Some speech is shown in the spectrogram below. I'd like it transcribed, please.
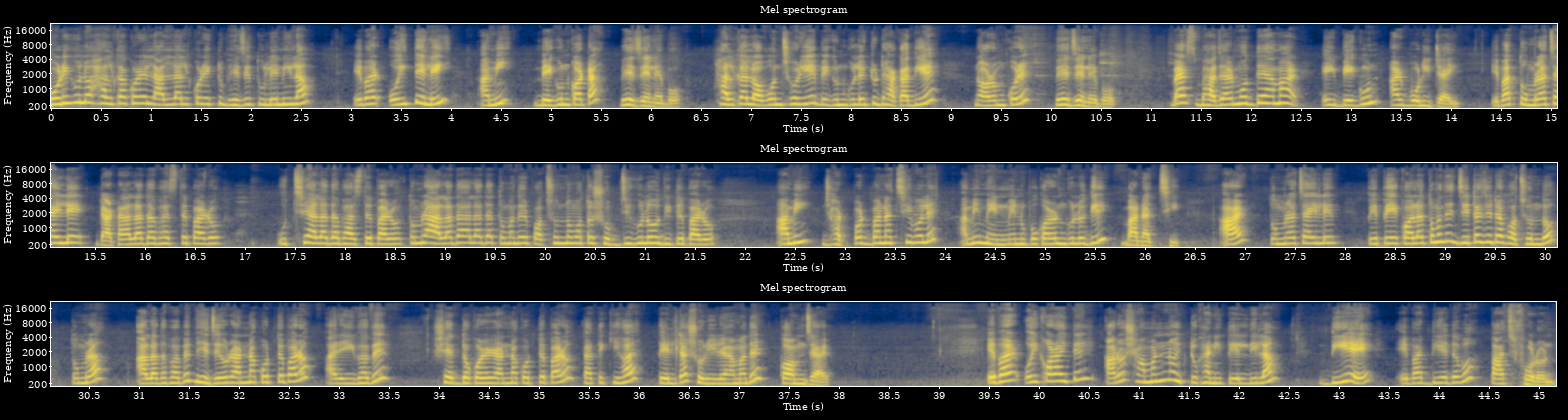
বড়িগুলো হালকা করে লাল লাল করে একটু ভেজে তুলে নিলাম। এবার ওই তেলেই আমি বেগুন কটা ভেজে নেব। হালকা লবণ ছড়িয়ে বেগুনগুলো একটু ঢাকা দিয়ে নরম করে ভেজে নেব। ব্যাস, ভাজার মধ্যে আমার এই বেগুন আর বড়িটাই। এবার তোমরা চাইলে ডাটা আলাদা ভাজতে পারো উচ্ছে আলাদা ভাজতে পারো, তোমরা আলাদা আলাদা তোমাদের পছন্দ মতো সবজিগুলোও দিতে পারো। আমি ঝটপট বানাচ্ছি বলে আমি মেন মেন উপকরণগুলো দিয়েই বানাচ্ছি। আর তোমরা চাইলে পেঁপে, কলা, তোমাদের যেটা যেটা পছন্দ, তোমরা আলাদাভাবে ভেজেও রান্না করতে পারো আর এইভাবে সেদ্ধ করে রান্না করতে পারো, তাতে কি হয়? তেলটা শরীরে আমাদের কম যায়। এবার ওই কড়াইতে আরও সামান্য একটুখানি তেল দিলাম, দিয়ে এবার দিয়ে দেবো পাঁচ ফোড়ন।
